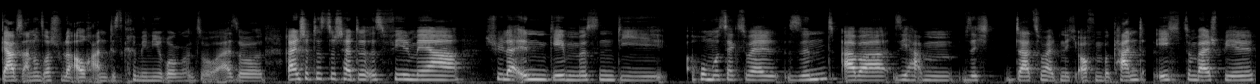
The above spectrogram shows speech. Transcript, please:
gab es an unserer Schule auch an Diskriminierung und so. Also rein statistisch hätte es viel mehr SchülerInnen geben müssen, die homosexuell sind, aber sie haben sich dazu halt nicht offen bekannt. Ich zum Beispiel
